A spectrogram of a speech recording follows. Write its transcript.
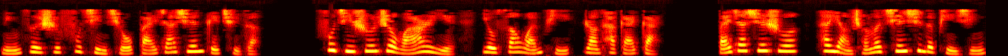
名字是父亲求白嘉轩给取的。父亲说：“这娃儿也又骚顽皮，让他改改。”白嘉轩说：“他养成了谦逊的品行，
